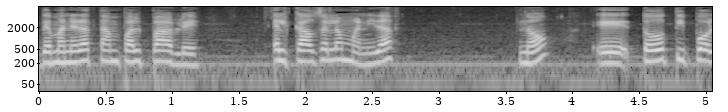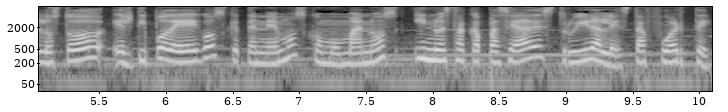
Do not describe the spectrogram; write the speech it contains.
de manera tan palpable el caos de la humanidad, ¿no? Eh, todo tipo, los, todo el tipo de egos que tenemos como humanos y nuestra capacidad de destruir, Ale, está fuerte.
